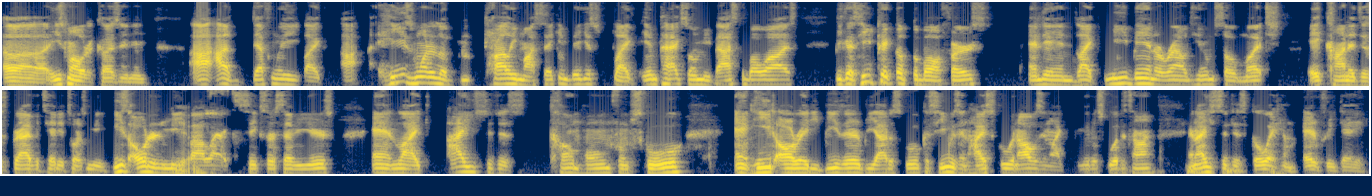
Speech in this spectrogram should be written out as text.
uh, he's my older cousin, and I, I definitely like I, he's one of the probably my second biggest like impacts on me basketball wise because he picked up the ball first, and then like me being around him so much, it kind of just gravitated towards me. He's older than me Yeah. by like six or seven years, and like I used to just come home from school. And he'd already be there, be out of school, because he was in high school and I was in like middle school at the time. And I used to just go at him every day.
